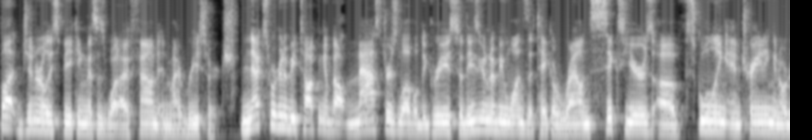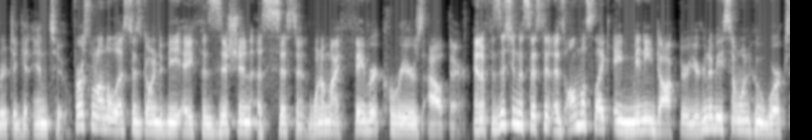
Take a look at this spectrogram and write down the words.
but generally speaking, this is what I've found in my research. Next, we're gonna be talking about master's level degrees. So these are gonna be ones that take around six years of schooling and training in order to get into. First one on the list is going to be a physician assistant, one of my favorite careers out there. And a physician assistant is almost like a mini doctor. You're gonna be someone who works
